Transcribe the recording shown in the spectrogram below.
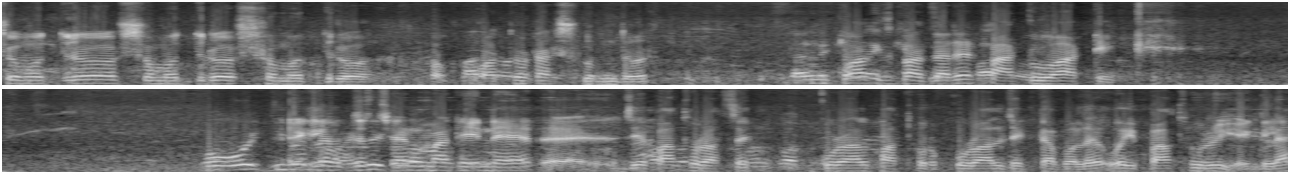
সমুদ্র সমুদ্র সমুদ্র কতটা সুন্দর। কক্সবাজারের পাটুয়া টেক। এগুলা হচ্ছে সেন্ট যে পাথর আছে কোরাল পাথর কোরাল যেটা বলে ওই পাথরই এগুলা।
